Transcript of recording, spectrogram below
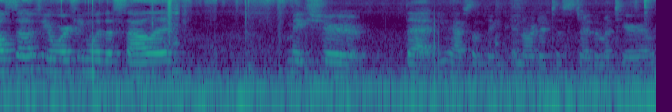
Also, if you're working with a solid, make sure that you have something in order to stir the materials.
